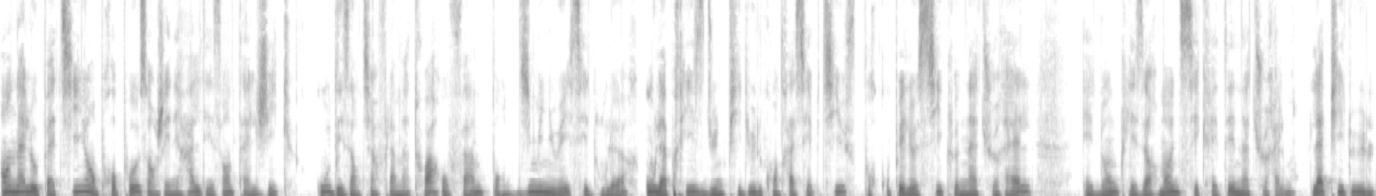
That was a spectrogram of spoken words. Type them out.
En allopathie, on propose en général des antalgiques ou des anti-inflammatoires aux femmes pour diminuer ces douleurs ou la prise d'une pilule contraceptive pour couper le cycle naturel et donc les hormones sécrétées naturellement. La pilule,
